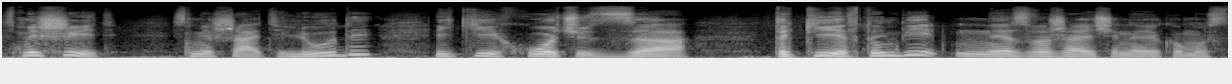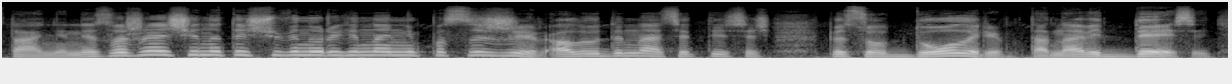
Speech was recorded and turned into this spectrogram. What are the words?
смішить, смішать люди, які хочуть за такий автомобіль, не зважаючи на якому стані, не зважаючи на те, що він оригінальний пасажир, але 11 500 доларів та навіть 10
